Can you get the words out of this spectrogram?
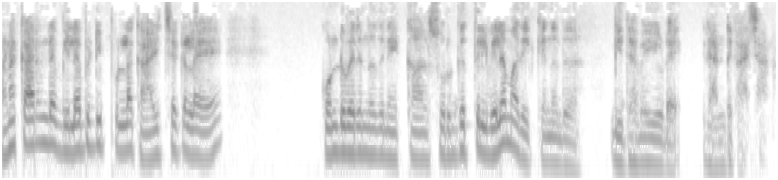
പണക്കാരന്റെ വിലപിടിപ്പുള്ള കാഴ്ചകളെ കൊണ്ടുവരുന്നതിനേക്കാൾ സ്വർഗത്തിൽ വിലമതിക്കുന്നത് വിധവയുടെ രണ്ട് കാശാണ്.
